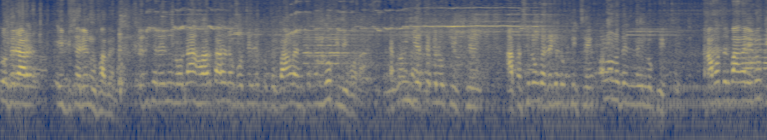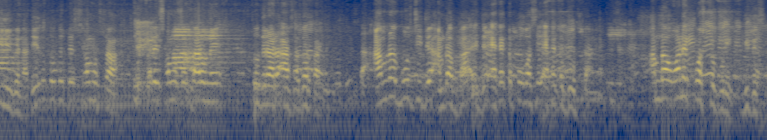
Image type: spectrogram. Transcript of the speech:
তোদের আর এই বিষয় রেনু হবে না। এই বিষয় রেনু না হওয়ার কারণে বলছে যে, তোদের বাংলাদেশ থেকে লোক নিব না। এখন ইন্ডিয়া থেকে লোক নিচ্ছে, আপনার শ্রীলঙ্কা থেকে লোক নিচ্ছে, অন্যান্য দেশ থেকে লোক নিচ্ছে। আমাদের বাঙালি লোকই নিবে না। যেহেতু তোদের সমস্যা, তাহলে সমস্যার কারণে তোদের আর আসা দরকার নেই। আমরা বলছি যে আমরা এক একটা প্রবাসী এক একটা যোদ্ধা আমরা অনেক কষ্ট করি বিদেশে।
